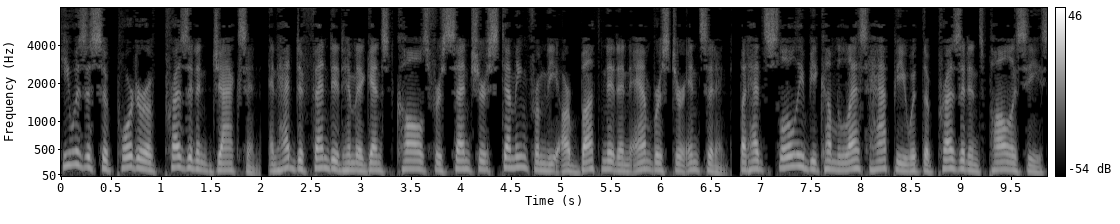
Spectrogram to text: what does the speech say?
He was a supporter of President Jackson, and had defended him against calls for censure stemming from the Arbuthnot and Ambrister incident, but had slowly become less happy with the president's policies.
